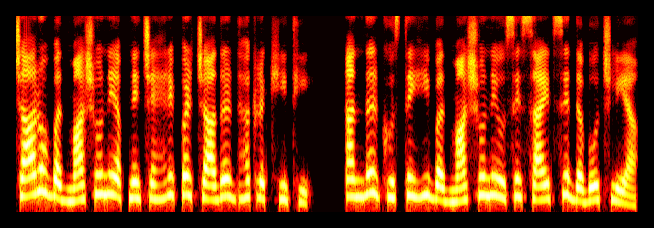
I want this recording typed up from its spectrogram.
चारों बदमाशों ने अपने चेहरे पर चादर ढक रखी थी। अंदर घुसते ही बदमाशों ने उसे साइड से दबोच लिया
